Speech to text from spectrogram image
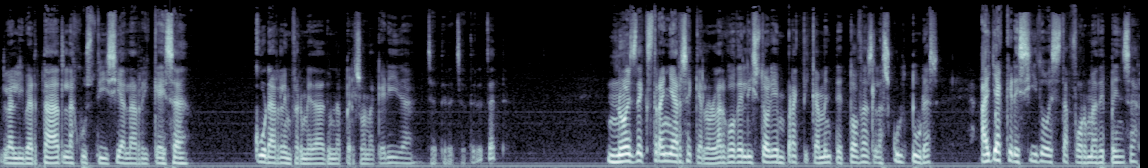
La libertad, la justicia, la riqueza, curar la enfermedad de una persona querida, etcétera, etcétera, etcétera. No es de extrañarse que a lo largo de la historia en prácticamente todas las culturas haya crecido esta forma de pensar.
